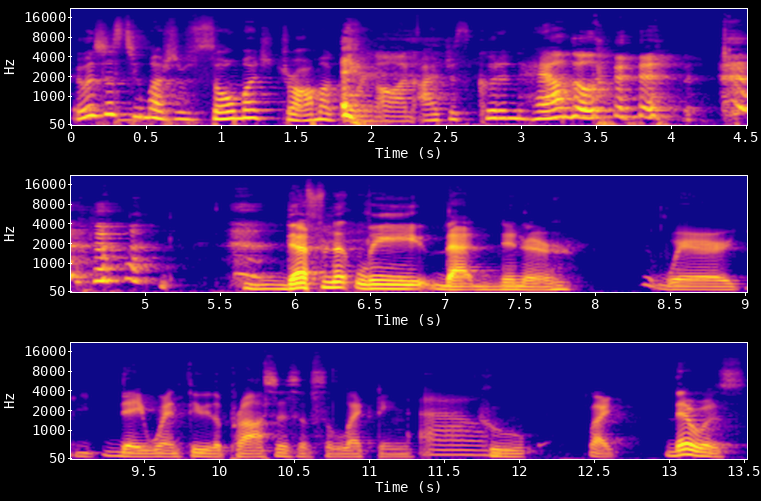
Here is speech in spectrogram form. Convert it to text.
it was just too much. There's so much drama going on. I just couldn't handle it. definitely that dinner where they went through the process of selecting Oh. who like there was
